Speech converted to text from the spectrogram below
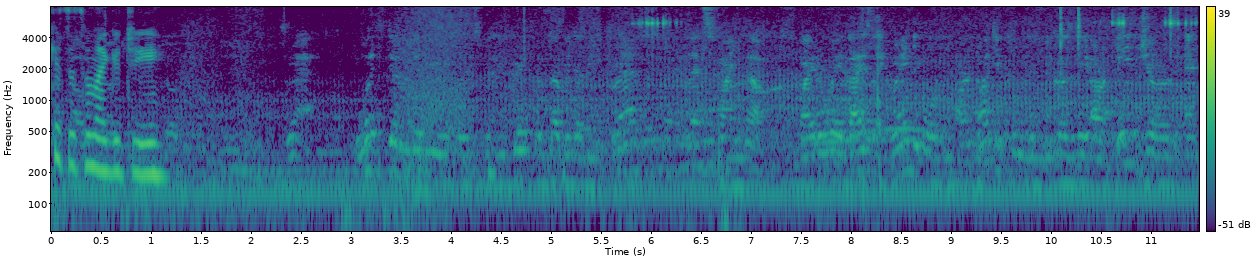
Kisses for my Gucci. draft. What WWE returns would great for WWE draft? Let's find out. By the way, guys like Randy Orton are not included because they are injured and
